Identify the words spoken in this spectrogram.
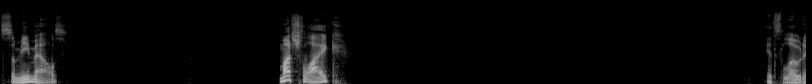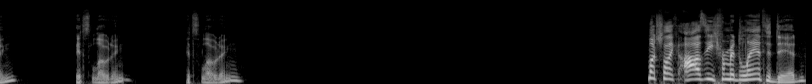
some emails. Much like it's loading, it's loading, it's loading. Much like Ozzy from Atlanta did.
